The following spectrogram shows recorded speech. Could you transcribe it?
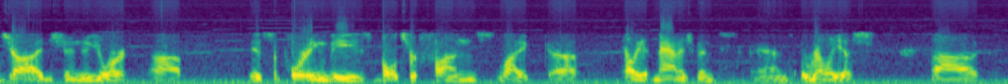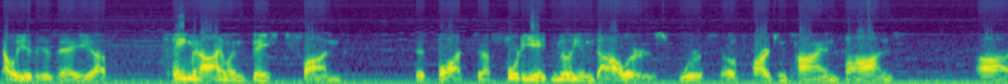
judge in New York uh, is supporting these vulture funds like uh, Elliott Management and Aurelius. Uh, Elliott is a uh, Cayman Island based fund that bought uh, $48 million worth of Argentine bonds uh,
